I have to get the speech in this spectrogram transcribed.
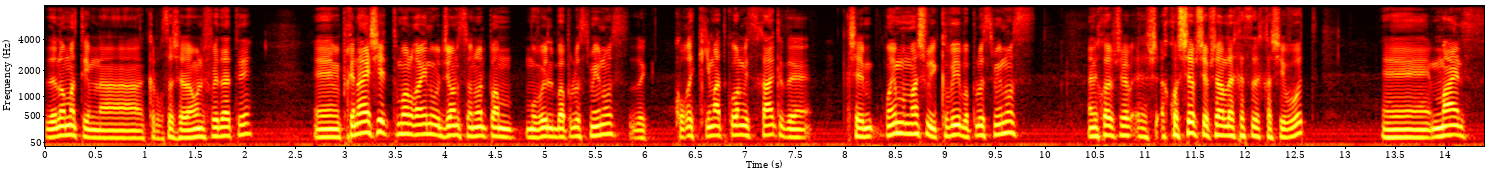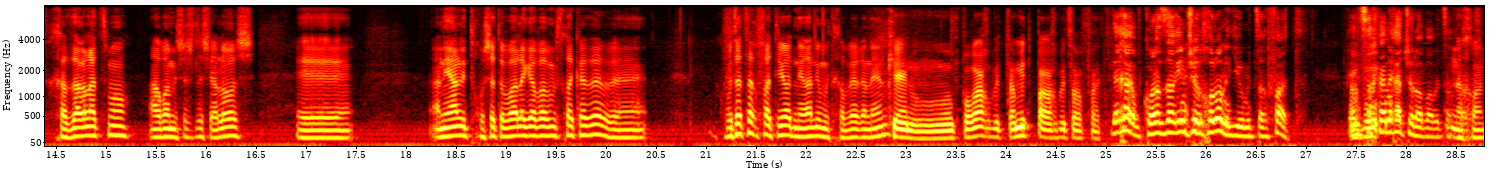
זה לא מתאים לכדורסל של היום לפי דעתי. אה, מבחינה אישית, אתמול ראינו את ג'ונסון עוד פעם מוביל בפלוס מינוס, זה קורה כמעט כל משחק, זה... כשרואים משהו עקבי בפלוס מינוס, אני חושב, ש... חושב שאפשר לייחס לזה חשיבות. אה, מיילס חזר לעצמו, 4 מ-6 ל-3. אני, היה לי תחושה טובה לגביו במשחק הזה, וקבוצות צרפתיות, נראה לי הוא מתחבר אליהן. כן, הוא פורח, תמיד פרח בצרפת. דרך אגב, כל הזרים של חולון הגיעו מצרפת. אין שחקן אחד שלא עבר בצרפת. נכון.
